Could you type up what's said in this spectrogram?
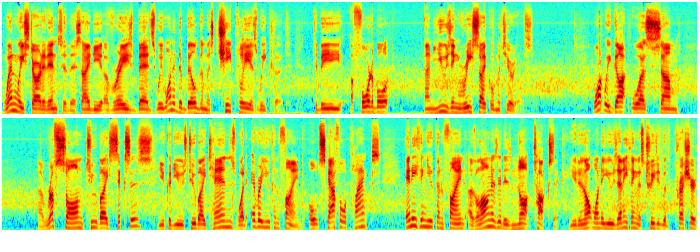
When we started into this idea of raised beds, we wanted to build them as cheaply as we could, to be affordable and using recycled materials. What we got was some uh, rough sawn 2x6s, you could use 2x10s, whatever you can find. Old scaffold planks, anything you can find as long as it is not toxic. You do not want to use anything that's treated with pressure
